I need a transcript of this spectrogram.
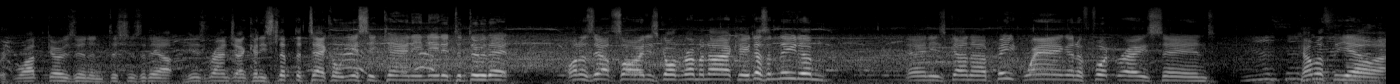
Rick White goes in and dishes it out. Here's Ranjan. Can he slip the tackle? Yes, he can. He needed to do that. On his outside, he's got Ramanayake. He doesn't need him and he's gonna beat Wang in a foot race and cometh the hour,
